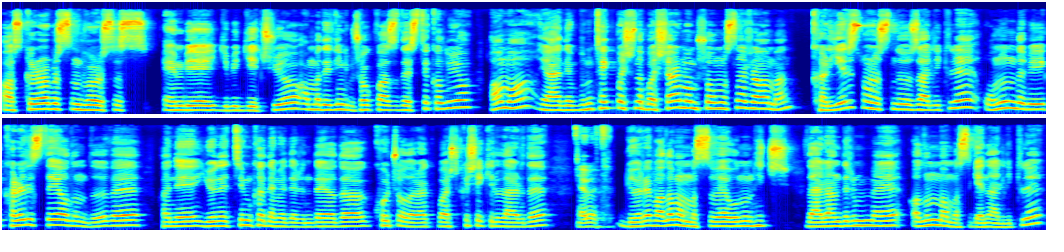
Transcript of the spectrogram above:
Oscar Robertson vs. NBA gibi geçiyor ama dediğin gibi çok fazla destek alıyor. Ama yani bunu tek başına başarmamış olmasına rağmen kariyeri sonrasında özellikle onun da bir kara listeye alındığı ve hani yönetim kademelerinde ya da koç olarak başka şekillerde Evet. Görev alamaması ve onun hiç değerlendirmeye alınmaması genellikle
